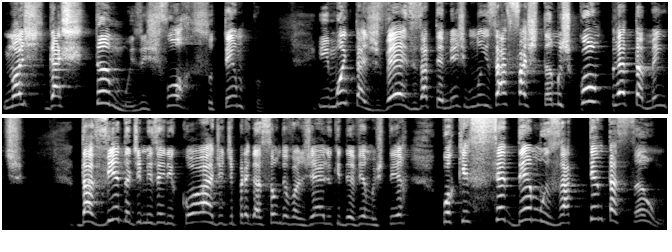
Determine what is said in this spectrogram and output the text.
Nós gastamos esforço, tempo, e muitas vezes até mesmo nos afastamos completamente da vida de misericórdia, de pregação do evangelho que devemos ter, porque cedemos à tentação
